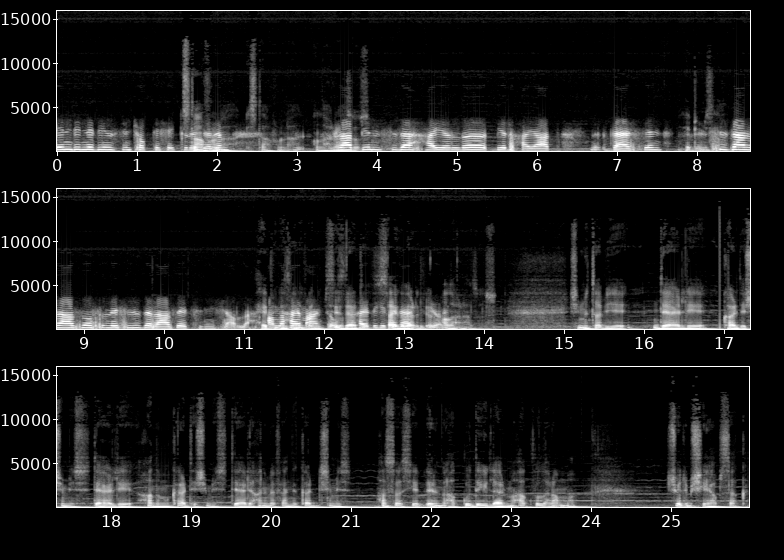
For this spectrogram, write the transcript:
Beni dinlediğiniz için çok teşekkür ederim. estağfurullah, estağfurullah. Allah razı olsun. Rabbim size hayırlı bir hayat versin. Hepimize. Sizden razı olsun ve sizi de razı etsin inşallah. Hepinizden Allah'a emanet olun. sizler Hayırlı geceler diliyorum. Allah razı olsun. Şimdi tabii değerli kardeşimiz, değerli hanım kardeşimiz, değerli hanımefendi kardeşimiz hassasiyetlerinde haklı değiller mi? Haklılar ama şöyle bir şey yapsak.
